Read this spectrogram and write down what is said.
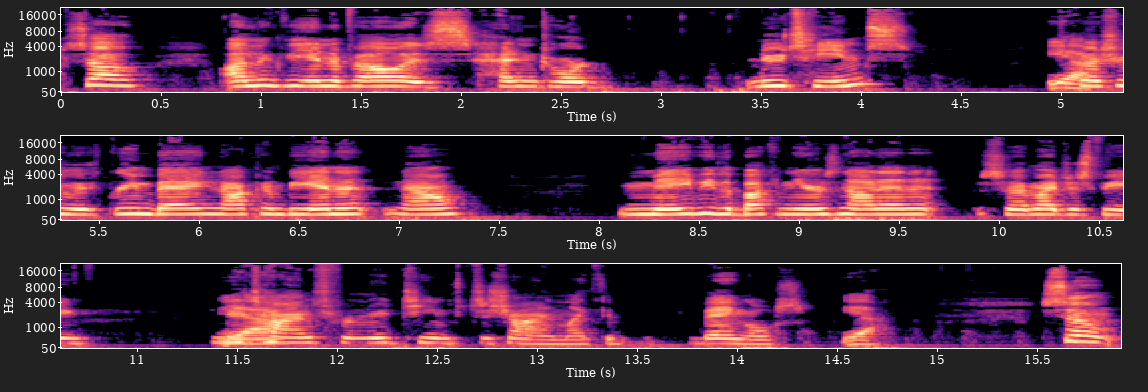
So I think the NFL is heading toward new teams, Yeah. especially with Green Bay not going to be in it now. Maybe the Buccaneers not in it, so it might just be new Yeah. times for new teams to shine, like the Bengals. Yeah. So,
